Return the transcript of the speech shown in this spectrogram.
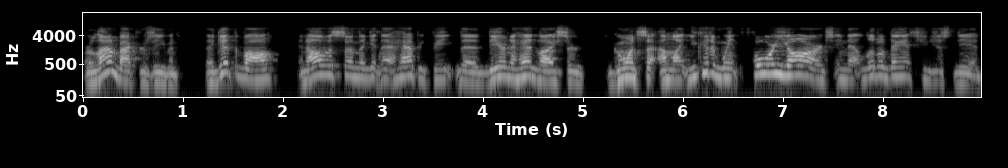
or linebackers even they get the ball and all of a sudden they get that happy feet. The deer in the headlights are going. I'm like, you could have went four yards in that little dance you just did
